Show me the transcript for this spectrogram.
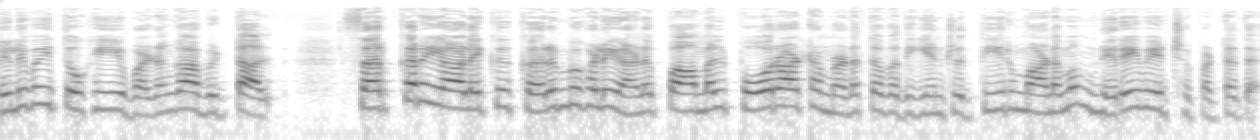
நிலுவைத் தொகையை வழங்காவிட்டால் சர்க்கரை ஆலைக்கு கரும்புகளை அனுப்பாமல் போராட்டம் நடத்துவது என்ற தீர்மானமும் நிறைவேற்றப்பட்டது.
